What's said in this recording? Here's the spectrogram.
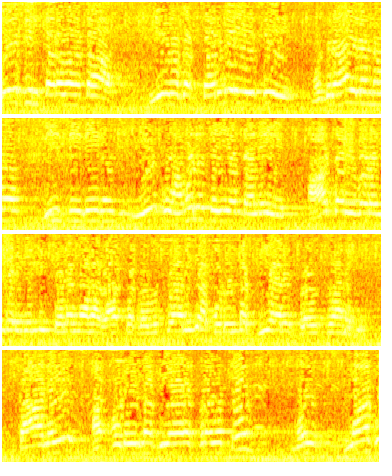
చేసిన తర్వాత మీరు ఒక సర్వే చేసి ముదిరాజులను బీసీడీ నుంచి ఏకు అమలు చేయండి అని ఆర్డర్ ఇవ్వడం జరిగింది తెలంగాణ రాష్ట్ర ప్రభుత్వానికి అప్పుడున్న బీఆర్ఎస్ ప్రభుత్వానికి. కానీ అప్పుడున్న బీఆర్ఎస్ ప్రభుత్వం నాకు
